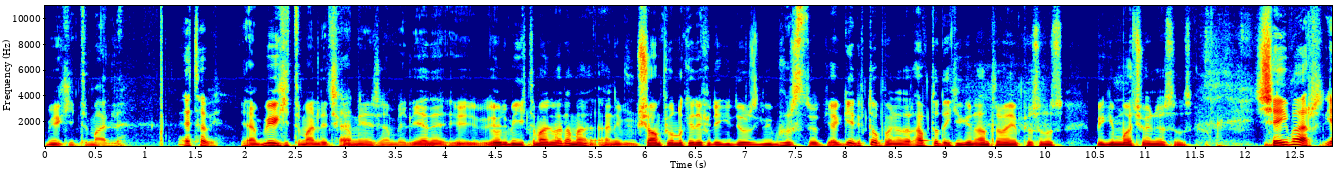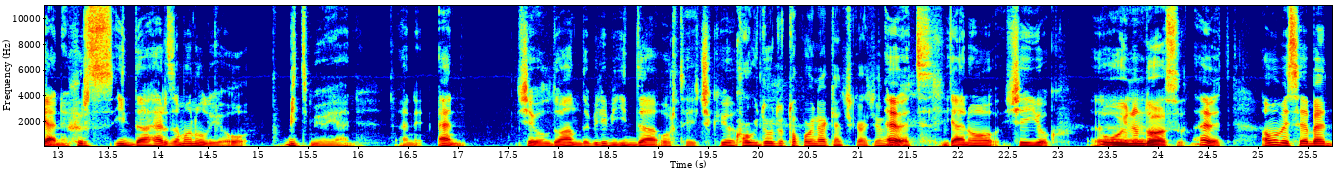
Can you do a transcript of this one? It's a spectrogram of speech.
büyük ihtimalle. E tabi. Yani büyük ihtimalle çıkamayacağım belli. Yani e, öyle bir ihtimal var ama hani şampiyonluk hedefiyle gidiyoruz gibi bir hırs yok. Ya gelip top oynuyorlar. Haftada iki gün antrenman yapıyorsunuz. Bir gün maç oynuyorsunuz. Şey var yani hırs iddia her zaman oluyor. O bitmiyor yani. Hani en şey olduğu anda bile bir iddia ortaya çıkıyor. Koridorda top oynarken çıkartacaksın. Evet. Yani o şey yok. O Ee, oyunun doğası. Evet. Ama mesela ben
